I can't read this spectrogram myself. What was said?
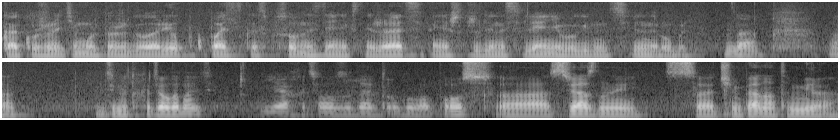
как уже Тимур тоже говорил, покупательская способность денег снижается, и, конечно же, для населения выгоден сильный рубль. Да. А, Дима, ты хотел добавить? Я хотел задать другой вопрос, э, связанный с чемпионатом мира.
